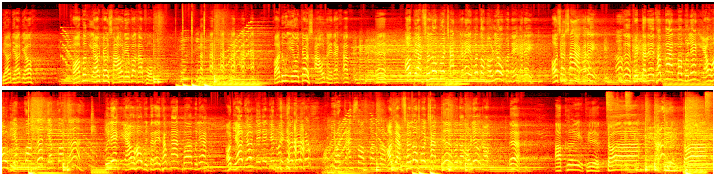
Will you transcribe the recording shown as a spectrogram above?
เดี๋ยวเดี๋ยวเดี๋ยวขอเบิ้งเอวเจ้าสาวได้ป่ะครับผม ขอดูเอวเจ้าสาวหน่อยนะครับ เออเอาแบบสโลโมชันก็ได้ว่าต้องเอาเร็วปานไหนก็ได้ เอาซาซาๆก็ได้เออเป็นแต่ได้ทำงานบ่มือแรงเอวเฮาเตดิรียมกวางเด้อเตรียมกวางเด้อมือแรงเอวเฮาเป็นแต่ได้ทำงานบ่มือแรงเอาเดี๋ยวเดี๋ยวเดี๋ยวเดี๋ยวเดี๋ยวเดี๋ยวเดี๋ยวเดี๋ยว มีการสอบก่างสอบเอาแบบสโลโมชันเด้อว่าต้องเอาเร็วดอกเออเอาเคยเถือกจอเถือกจอ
